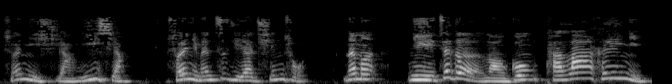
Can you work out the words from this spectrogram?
所以你想一想，所以你们自己要清楚。那么你这个老公他拉黑你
